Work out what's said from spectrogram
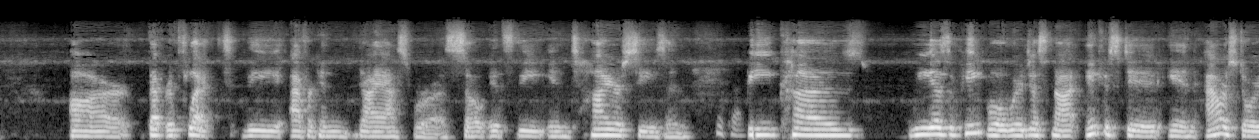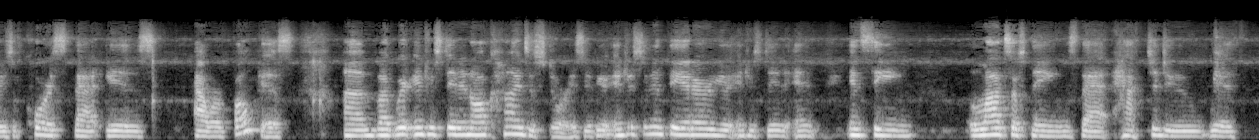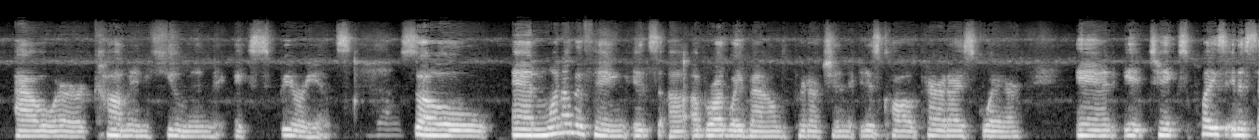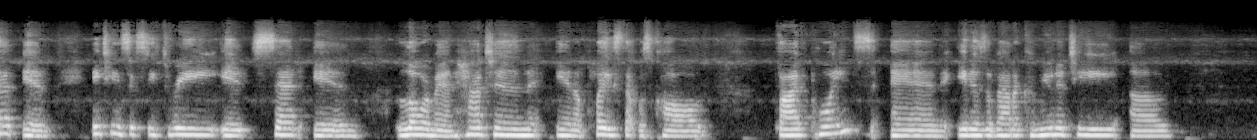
are that reflect the African diaspora. So it's the entire season okay. because we as a people, we're just not interested in our stories. Of course, that is our focus, um, but we're interested in all kinds of stories. If you're interested in theater, you're interested in, in seeing lots of things that have to do with our common human experience. So, and one other thing, it's a, a Broadway bound production. It is called Paradise Square, and it takes place, it is set in 1863. It's set in lower Manhattan in a place that was called Five Points, and it is about a community of,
